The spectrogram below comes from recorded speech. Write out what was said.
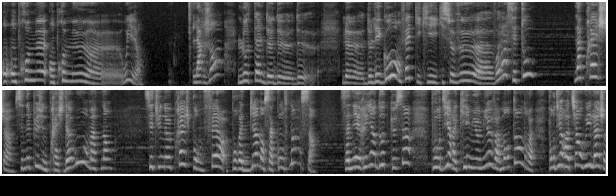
on, promeut, on promeut euh, oui, l'argent, l'hôtel de, de, de, de l'ego en fait qui, qui, qui se veut, euh, voilà, c'est tout. La prêche, ce n'est plus une prêche d'amour maintenant. C'est une prêche pour faire, pour être bien dans sa convenance. Ça n'est rien d'autre que ça pour dire à qui mieux mieux va m'entendre, pour dire ah tiens oui là je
